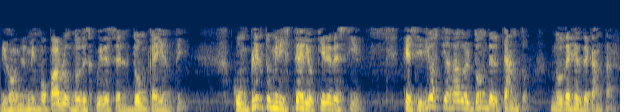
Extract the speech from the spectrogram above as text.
Dijo el mismo Pablo, no descuides el don que hay en ti. Cumplir tu ministerio quiere decir que si Dios te ha dado el don del canto, no dejes de cantar.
